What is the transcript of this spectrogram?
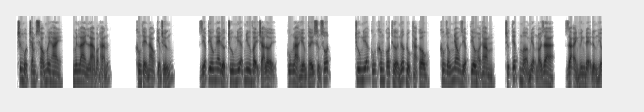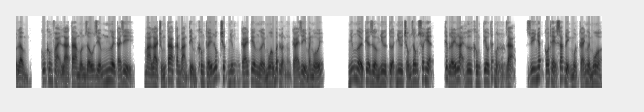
chương một trăm sáu mươi hai, nguyên lai là bọn hắn. Không thể nào kiểm chứng. Diệp tiêu nghe được chu nghĩa như vậy trả lời, cũng là hiếm thấy sửng sốt. Chu nghĩa cũng không có thừa nước đục thả câu, không giống nhau diệp tiêu hỏi thăm, trực tiếp mở miệng nói ra gia ảnh huynh đệ đừng hiểu lầm, cũng không phải là ta muốn giấu giếm ngươi cái gì, mà là chúng ta căn bản tìm không thấy lúc trước những cái kia người mua bất luận cái gì manh mối. Những người kia dường như tựa như trống rông xuất hiện, tiếp lấy lại hư không tiêu thất một dạng duy nhất có thể xác định một cái người mua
